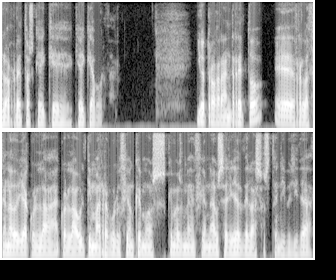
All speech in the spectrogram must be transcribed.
los retos que hay que, abordar. Y otro gran reto, eh, relacionado ya con la, con la última revolución que hemos, que hemos mencionado, sería el de la sostenibilidad.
